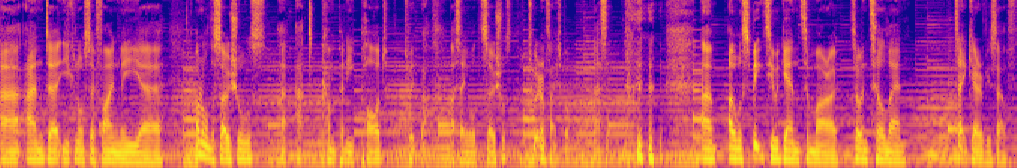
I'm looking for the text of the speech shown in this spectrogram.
Uh, and uh, you can also find me on all the socials at Company Pod. Twitter, well, I say all the socials Twitter and Facebook. That's it. um, I will speak to you again tomorrow. So until then, take care of yourself.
